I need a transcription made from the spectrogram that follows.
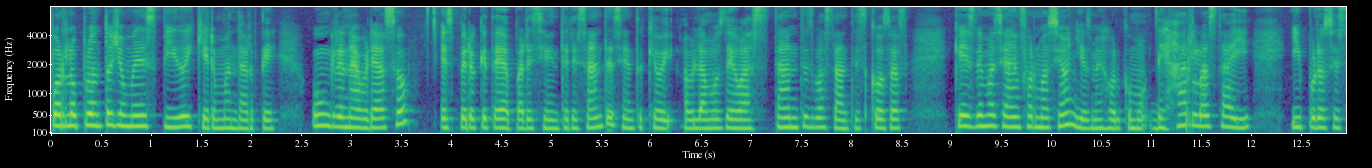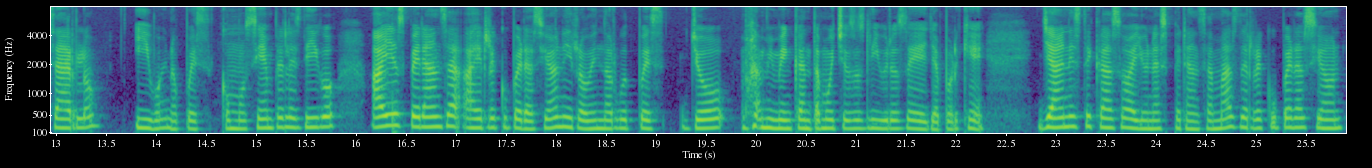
Por lo pronto yo me despido y quiero mandarte un gran abrazo. Espero que te haya parecido interesante. Siento que hoy hablamos de bastantes, bastantes cosas, que es demasiada información y es mejor como dejarlo hasta ahí y procesarlo. Y bueno, pues como siempre les digo, hay esperanza, hay recuperación y Robin Norwood, pues yo, a mí me encantan mucho esos libros de ella porque ya en este caso hay una esperanza más de recuperación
